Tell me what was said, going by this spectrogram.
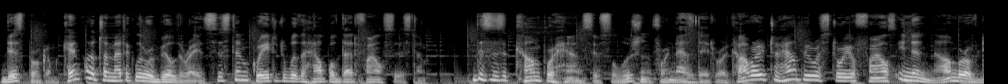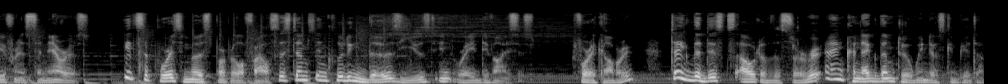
This program can automatically rebuild the RAID system created with the help of that file system. This is a comprehensive solution for NAS data recovery to help you restore your files in a number of different scenarios. It supports most popular file systems, including those used in RAID devices. For recovery, take the disks out of the server and connect them to a Windows computer.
